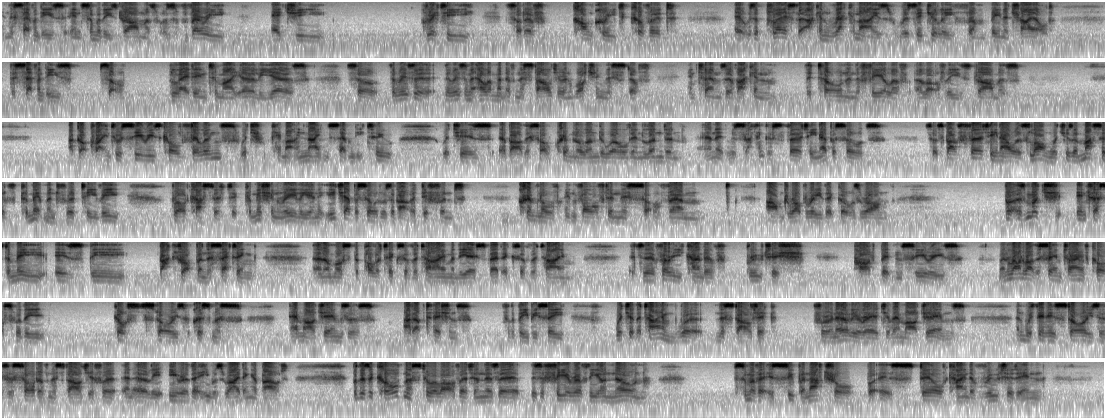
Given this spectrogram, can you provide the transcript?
in the 70s in some of these dramas was very edgy, gritty, sort of concrete covered. It was a place that I can recognise residually from being a child. The 70s sort of bled into my early years. So there is a there is an element of nostalgia in watching this stuff in terms of I can the tone and the feel of a lot of these dramas. I got quite into a series called Villains, which came out in 1972, which is about this sort of criminal underworld in London, and it was I think there's 13 episodes, so it's about 13 hours long, which is a massive commitment for a TV broadcaster to commission, really. And each episode was about a different criminal involved in this sort of um, armed robbery that goes wrong. But as much interest to me is the backdrop and the setting and almost the politics of the time and the aesthetics of the time. It's a very kind of brutish, hard-bitten series. And around about the same time, of course, were the Ghost Stories for Christmas, M.R. James's adaptations for the BBC, which at the time were nostalgic for an earlier age of M.R. James and within his stories there's a sort of nostalgia for an early era that he was writing about. But there's a coldness to a lot of it, and there's a there's a fear of the unknown. Some of it is supernatural, but it's still kind of rooted in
